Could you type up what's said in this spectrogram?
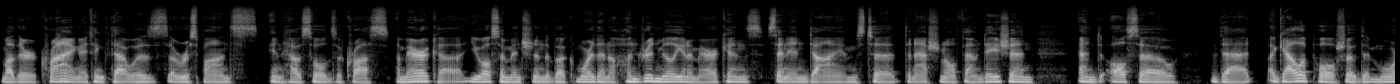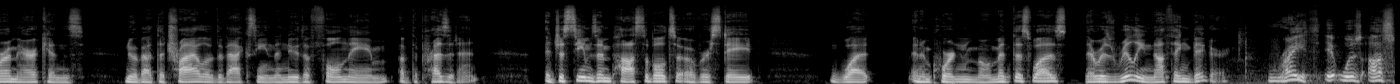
mother crying, I think that was a response in households across America. You also mentioned in the book more than 100 million Americans sent in dimes to the National Foundation, and also that a Gallup poll showed that more Americans knew about the trial of the vaccine than knew the full name of the president. It just seems impossible to overstate what an important moment this was. There was really nothing bigger. Right. It was us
